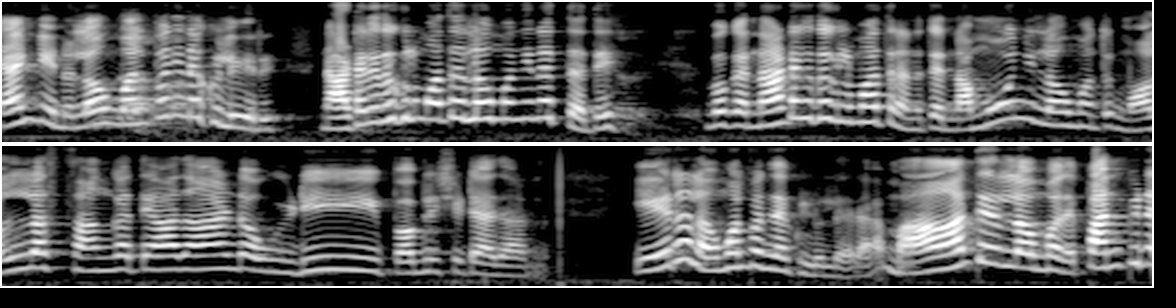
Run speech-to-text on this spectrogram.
ಹ್ಯಾಂಗೇನು ಲವ್ ಮಲ್ಪದಿನ ಕುಲಿಯರು ನಾಟಕದಕ್ಕೂ ಮಾತ್ರ ಲವ್ ಮಂದಿನ ಹತ್ತದೆ ಇವಾಗ ನಾಟಕದಕ್ಕೂ ಮಾತ್ರ ಅನ್ನತ್ತೆ. ನಮೋನಿ ಲವ್ ಮಂತ್ರ ಮಲ್ಲ ಸಂಗತಿ ಆದಾಂಡ್, ಅವು ಇಡೀ ಪಬ್ಲಿಸಿಟಿ ಆದಾಂಡು. ಏರ ಲವ್ ಮಲ್ಪದಿನ ಕುಲಿಯರ ಮಾತ್ರ ಲವ್ ಮದೆ ಪನ್ಪಿನ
